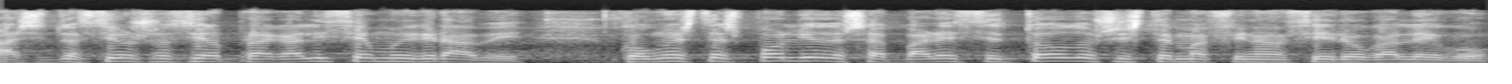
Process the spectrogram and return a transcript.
A situación social para Galicia é moi grave. Con este espolio desaparece todo o sistema financiero galego.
